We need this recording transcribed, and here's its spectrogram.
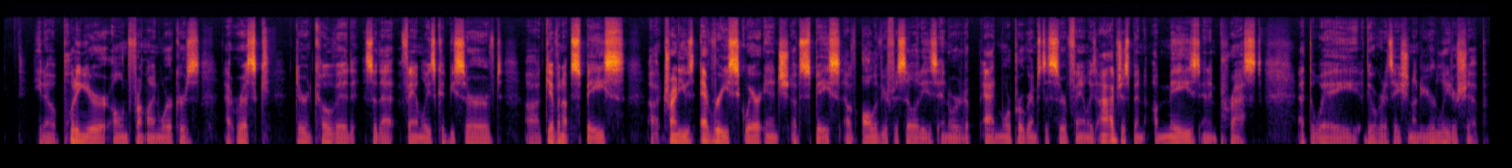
you know, putting your own frontline workers at risk during COVID so that families could be served, uh, giving up space, uh, trying to use every square inch of space of all of your facilities in order to add more programs to serve families. I've just been amazed and impressed at the way the organization under your leadership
